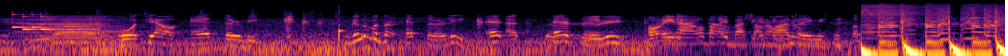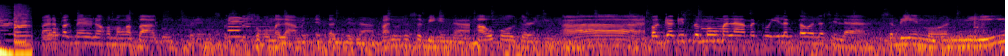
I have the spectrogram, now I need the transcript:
Yeah. Wo Xiao Etheric. Ganun ba ta? Etheric. Et Etheric. Okay lang ako, baka i-bash ako ng mga Chinese na. Para pag meron ako mga bagong friends, tapos gusto ko malaman yung edad nila, paano sasabihin na, how old are you? Ah. Pagka gusto mong malaman kung ilang taon na sila, sabihin mo, ni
